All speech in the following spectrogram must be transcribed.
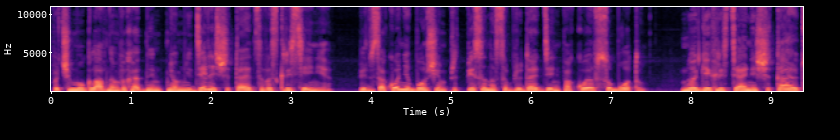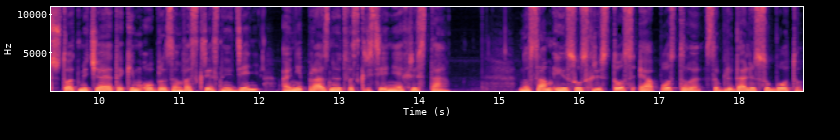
почему главным выходным днем недели считается воскресенье? Ведь в законе Божьем предписано соблюдать день покоя в субботу – Многие христиане считают, что отмечая таким образом воскресный день, они празднуют воскресение Христа. Но сам Иисус Христос и апостолы соблюдали субботу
